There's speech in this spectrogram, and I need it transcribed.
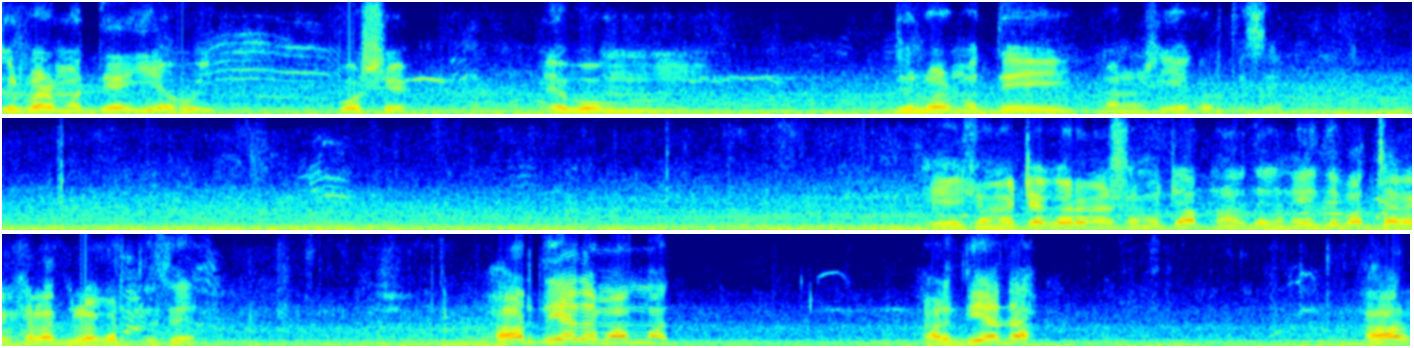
দুর্বার মধ্যে ইয়ে হই, বসে এবং দুর্বার মধ্যেই মানুষ ইয়ে করতেছে। এই সময়টা, গরমের সময়টা আপনারা দেখেন, এই যে বাচ্চারা খেলাধুলা করতেছে। হার দিয়া দা মোহাম্মদ। হার দিয়া দা। হার।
